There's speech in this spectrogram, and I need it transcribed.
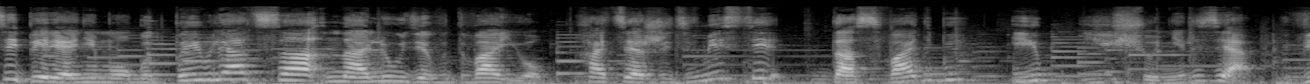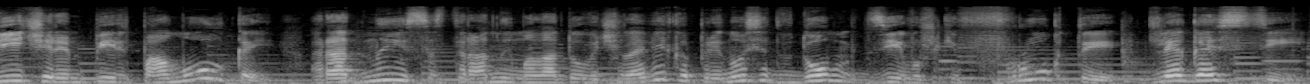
Теперь они могут появляться на людях вдвоем, хотя жить вместе до свадьбы им еще нельзя. Вечером перед помолвкой родные со стороны молодого человека приносят в дом девушки фрукты для гостей.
